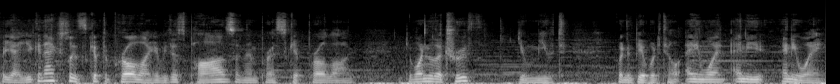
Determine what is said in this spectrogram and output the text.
But yeah, you can actually skip the prologue if you just pause and then press skip prologue. Do you want to know the truth? You mute. Wouldn't be able to tell anyone any anyway.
